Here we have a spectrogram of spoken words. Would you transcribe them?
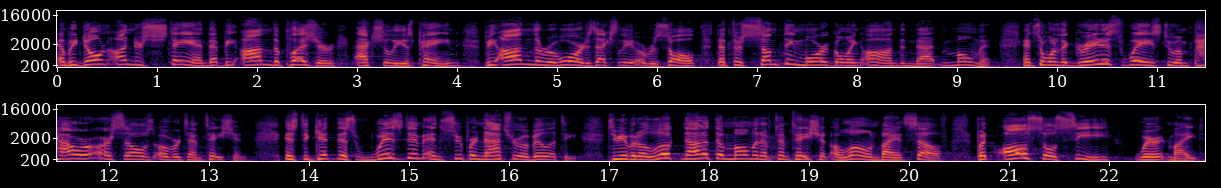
and we don't understand that beyond the pleasure actually is pain, beyond the reward is actually a result, that there's something more going on than that moment. And so, one of the greatest ways to empower ourselves over temptation is to get this wisdom and supernatural ability to be able to look not at the moment of temptation alone by itself, but also see where it might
